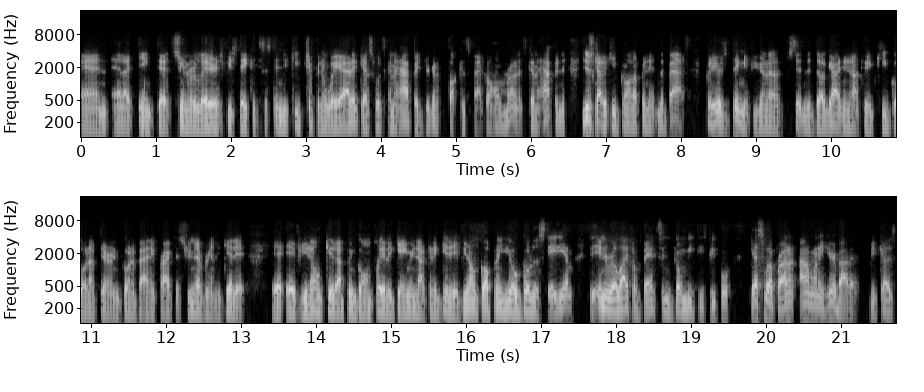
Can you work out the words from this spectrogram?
And and I think that sooner or later, if you stay consistent, you keep chipping away at it. Guess what's going to happen? You're going to fucking smack a home run. It's going to happen. You just got to keep going up and hitting the bats. But here's the thing: if you're going to sit in the dugout and you're not going to keep going up there and going to batting practice, you're never going to get it. If you don't get up and go and play the game, you're not going to get it. If you don't go up and you'll go to the stadium, the in real life events, and go meet these people, guess what, bro? I don't, I don't want to hear about it because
